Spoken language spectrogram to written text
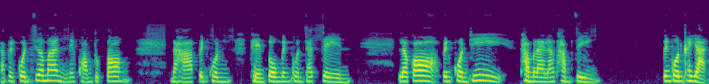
นะเป็นคนเชื่อมั่นในความถูกต้องนะคะ เป็นคนเถนตรงเป็นคนชัดเจน แล้วก็เป็นคนที่ทำอะไรแล้วทำจริง เป็นคนขยัน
